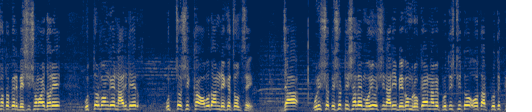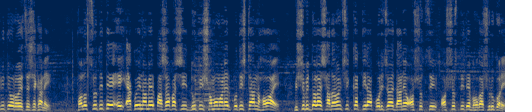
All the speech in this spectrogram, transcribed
শতকের বেশি সময় ধরে উত্তরবঙ্গে নারীদের উচ্চশিক্ষা অবদান রেখে চলছে, যা উনিশশো তেষট্টি সালে মহিষী নারী বেগম রোকেয়ার নামে প্রতিষ্ঠিত ও তার প্রতিকৃতিও রয়েছে সেখানে। ফলশ্রুতিতে এই একই নামের পাশাপাশি দুটি সমমানের প্রতিষ্ঠান হওয়ায় বিশ্ববিদ্যালয়ের সাধারণ শিক্ষার্থীরা পরিচয় দানে অস্বস্তি অস্বস্তিতে ভোগা শুরু করে।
